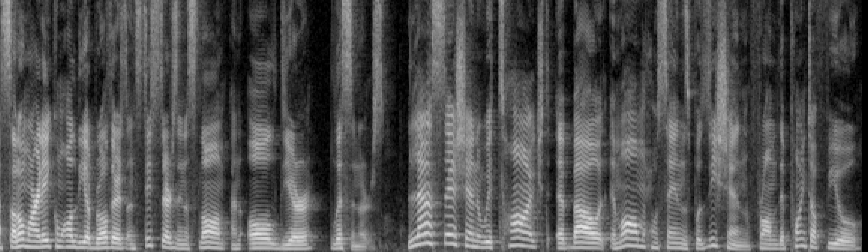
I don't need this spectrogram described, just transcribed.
Assalamu alaikum all dear brothers and sisters in Islam and all dear listeners. Last session we talked about Imam Hussein's position from the point of view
